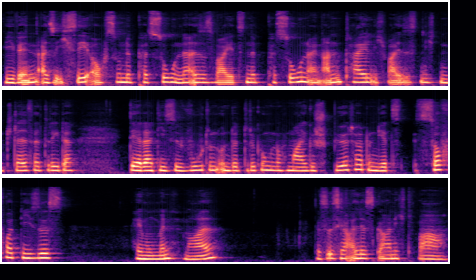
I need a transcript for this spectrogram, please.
wie wenn, also ich sehe auch so eine Person, ne? also es war jetzt eine Person, ein Anteil, ich weiß es nicht, ein Stellvertreter, der da diese Wut und Unterdrückung nochmal gespürt hat und jetzt sofort dieses, hey, Moment mal, das ist ja alles gar nicht wahr.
